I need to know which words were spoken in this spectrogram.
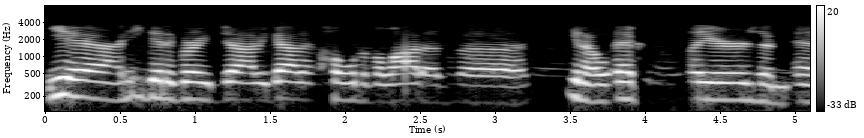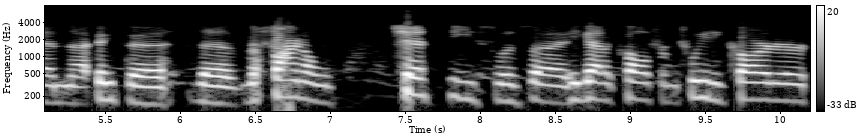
Yeah, he did a great job. He got a hold of a lot of uh, you know ex players, and and I think the the the final chess piece was uh, he got a call from Tweety Carter,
